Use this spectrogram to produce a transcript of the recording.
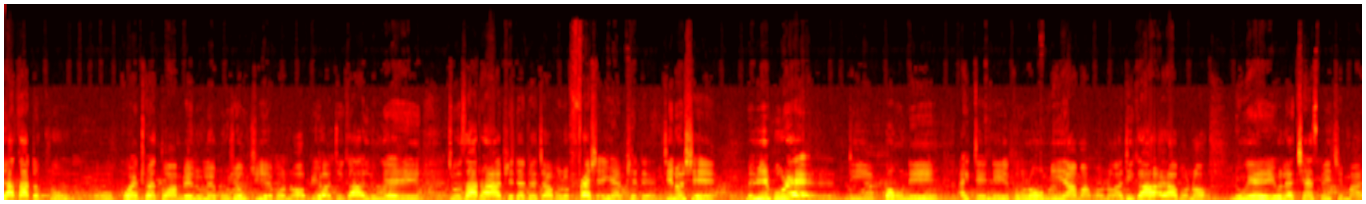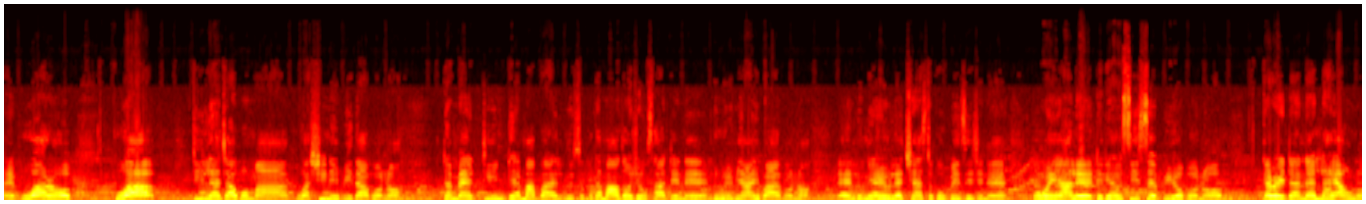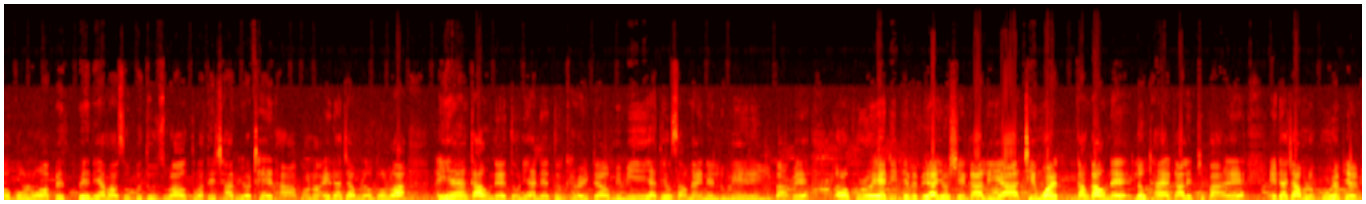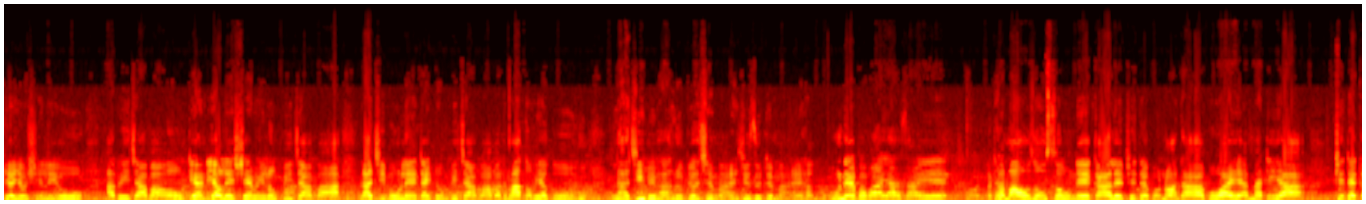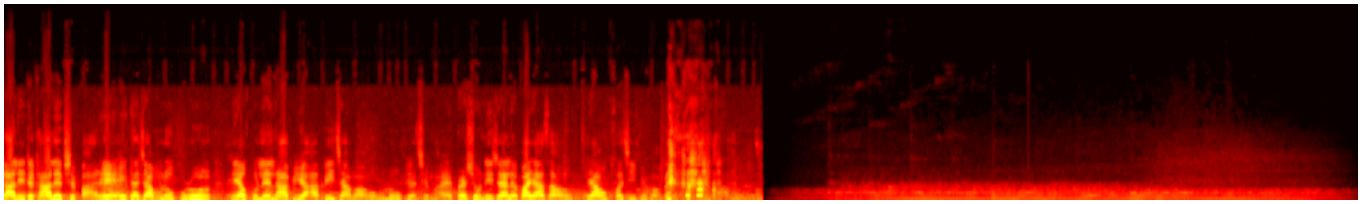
ရတာတစ်ခုဟိုကွဲထွက်သွားမယ်လို့လည်းပူယုံကြည်ရပေါ့နော်ပြီးတော့အဓိကလူငယ်တွေစူးစမ်းထားတာဖြစ်တဲ့အတွက်ကြောင့်မလို့ fresh အရင်ဖြစ်တယ်ကြည့်လို့ရှိရင်မမြင်ဘူးတဲ့ဒီပုံတွေ item တွေအကုန်လုံးကိုမြင်ရမှာပေါ့နော်အဓိကအဲ့ဒါပေါ့နော်လူငယ်တွေကိုလည်း chance ပေးချင်ပါတယ်ဖိုးကတော့ဖိုးကဒီလမ်းကြောင်းပေါ်မှာဖိုးကရှိနေပြီးသားပေါ့နော် ဒါပေမဲ့ဒီထဲမှာပါတဲ့လူတွေဆိုပထမဆုံးရုံစတင်တဲ့လူတွေအများကြီးပါတယ်ပေါ့နော်အဲလူငယ်တွေကိုလည်း chance တစ်ခုပေးစီချင်တယ်ကိုဝင်းကလည်းတကယ်ကိုစီစစ်ပြီးတော့ပေါ့နော် character နဲ့လိုက်အောင်လို့အကုန်လုံးကဘယ်ဘယ်နေရာမှာဆိုဘယ်သူဆိုတာကိုသူကတေချာပြီးတော့ထည့်ထားတာပေါ့နော်အဲ့ဒါကြောင့်မလို့အကုန်လုံးကအရန်ကောင်းတယ်သူ့နေရာနဲ့သူ character ကိုမိမိရတရုပ်ဆောင်နိုင်တဲ့လူငယ်တွေကြီးပါပဲအဲ့တော့ဖရိုရဲ့ဒီပြင်ပြပြရုပ်ရှင်ကားလေးက team work ကောင်းကောင်းနဲ့လုပ်ထားတဲ့ကားလေးဖြစ်ပါတယ်အဲ့ဒါကြောင့်မလို့ဖရိုရဲ့ပြင်ပြရုပ်ရှင်လေးကိုအားပေးကြပါဦးတယောက်တစ်ယောက်လည်း sharing လုပ်ပေးကြပါလာကြည့်ဖို့လည်းတိုက်တွန်းပေးကြပါပထမ၃ရက်ကိုလာကြည့်ပေးပါလို့ပြောချင်ပါတယ်ကျေးဇူးတင်ပါတယ်ဟုတ်ခုနဲ့ဘဝရာဇာရဲ့ပထမအဆုံးစုံတဲ့ကားလေးဖြစ်တယ်ပေါ့နော်ဒါကဘဝရဲ့အမှတ်တရဖြစ်တဲ့ကားလေးတစ်ကားလေးဖြစ်ပါတယ်အဲ့ဒါကြောင့်မလို့ဖရိုနှစ်ယောက်ကိုလည်းလာပြီးတော့အားပေးကြပါအောင်လို့ပြောချင်ပါတယ် pressure နေကြလည်းဘဝရာဇာကိုရအောင်ခေါ်ကြည့်ပေးပါမယ်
